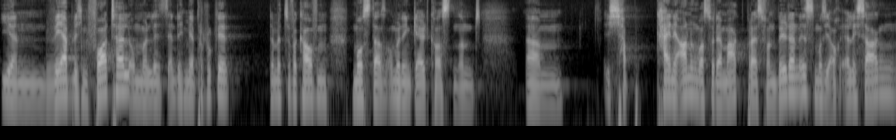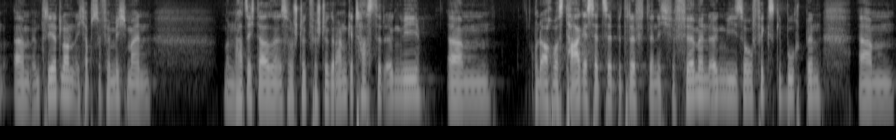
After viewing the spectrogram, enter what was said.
ihren werblichen Vorteil, um letztendlich mehr Produkte damit zu verkaufen, muss das unbedingt Geld kosten. Und ähm, ich habe keine Ahnung, was so der Marktpreis von Bildern ist, muss ich auch ehrlich sagen, ähm, im Triathlon. Ich habe so für mich mein, man hat sich da so Stück für Stück rangetastet irgendwie. Ähm, und auch was Tagessätze betrifft, wenn ich für Firmen irgendwie so fix gebucht bin. Ähm,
